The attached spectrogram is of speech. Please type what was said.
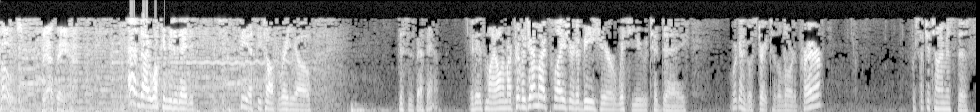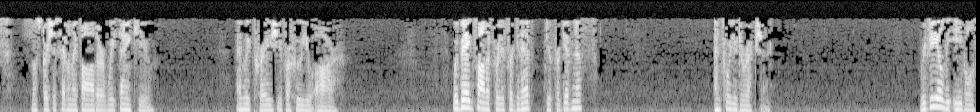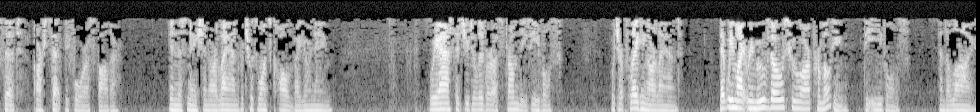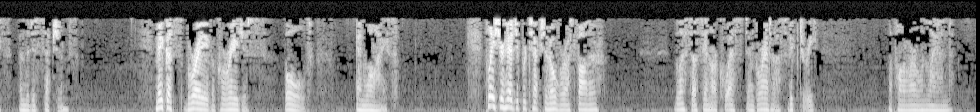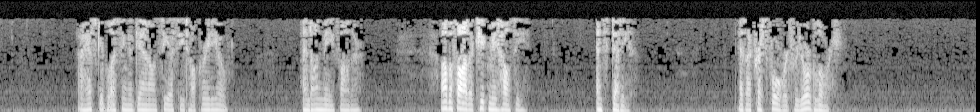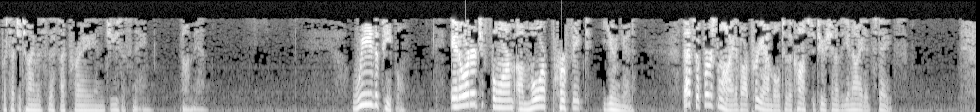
host, Beth Ann. And I welcome you today to CSC Talk Radio. This is Beth Ann. It is my honor, my privilege, and my pleasure to be here with you today. We're going to go straight to the Lord in prayer. For such a time as this, most gracious Heavenly Father, we thank you and we praise you for who you are. We beg, Father, for your, forgive, your forgiveness and for your direction. Reveal the evils that are set before us, Father, in this nation, our land, which was once called by your name. We ask that you deliver us from these evils, which are plaguing our land, that we might remove those who are promoting the evils and the lies and the deceptions. Make us brave and courageous, bold and wise. Place your hedge of protection over us, Father. Bless us in our quest and grant us victory upon our own land. I ask your blessing again on CSC Talk Radio and on me, Father. Abba, Father, keep me healthy and steady as I press forward for your glory. For such a time as this, I pray in Jesus' name. Amen. We the people, in order to form a more perfect union. That's the first line of our preamble to the Constitution of the United States.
